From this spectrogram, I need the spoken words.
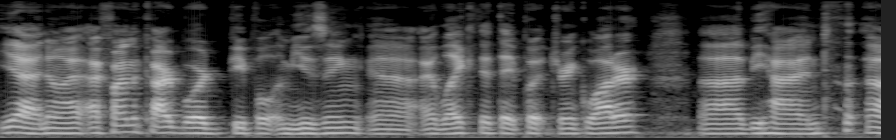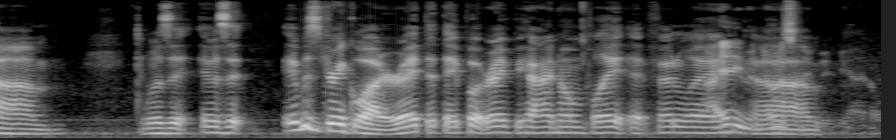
Yeah, no, I, I find the cardboard people amusing. Uh, I like that they put drink water uh, behind. Um, was it? It was it. It was drink water, right? That they put right behind home plate at Fenway. I didn't even notice Um, maybe behind home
